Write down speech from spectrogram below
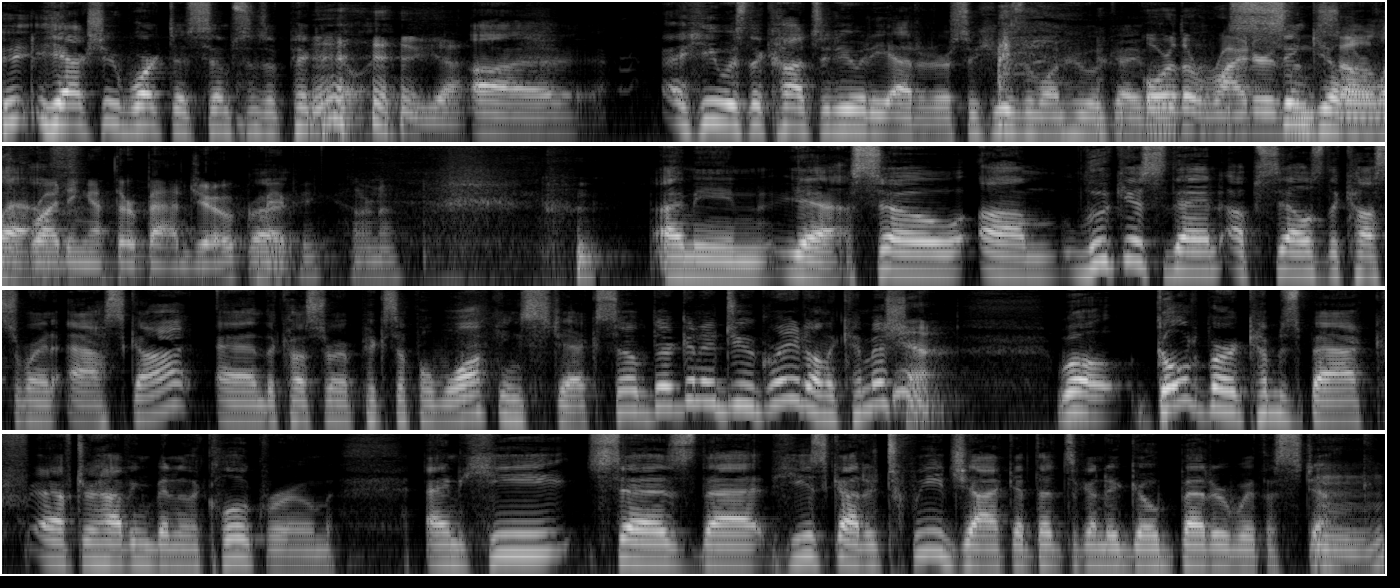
He, he actually worked at Simpsons of Piccadilly. yeah. uh, he was the continuity editor, so he's the one who gave or the writers themselves laugh. writing at their bad joke. Right. Maybe I don't know. I mean, yeah. So um, Lucas then upsells the customer an ascot, and the customer picks up a walking stick. So they're going to do great on the commission. Yeah. Well, Goldberg comes back after having been in the cloakroom, and he says that he's got a tweed jacket that's going to go better with a stick. Mm-hmm.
